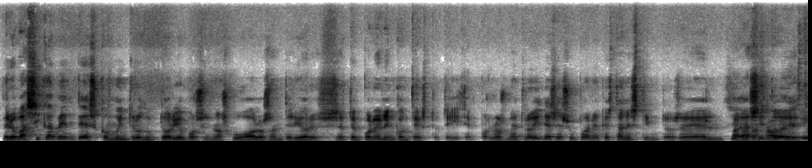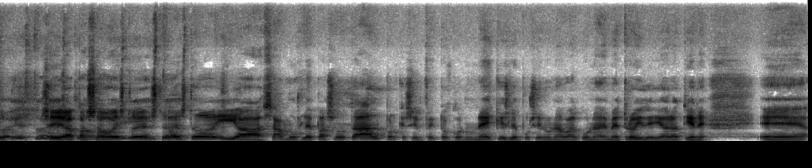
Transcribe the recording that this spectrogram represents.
pero básicamente es como introductorio por si no has jugado los anteriores, se te ponen en contexto, te dicen, pues los metroides se supone que están extintos, el Sí, ha parásito pasado X- esto, esto, sí, ha pasado esto, esto, tal. esto, y a Samus le pasó tal, porque se infectó con un X, le pusieron una vacuna de metroide y ahora tiene... eh,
